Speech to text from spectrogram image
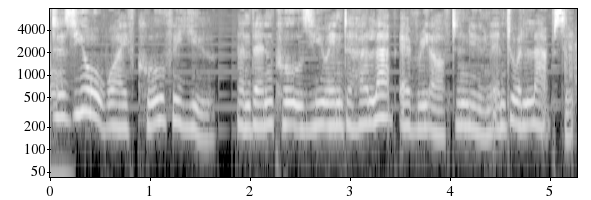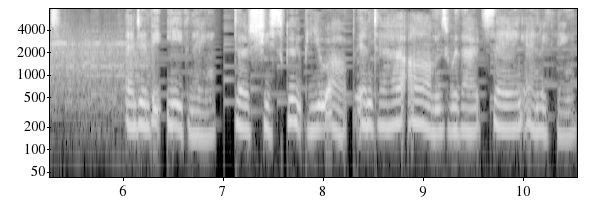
Does your wife call for you, and then pulls you into her lap every afternoon into a lap sit? And in the evening, does she scoop you up into her arms without saying anything,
